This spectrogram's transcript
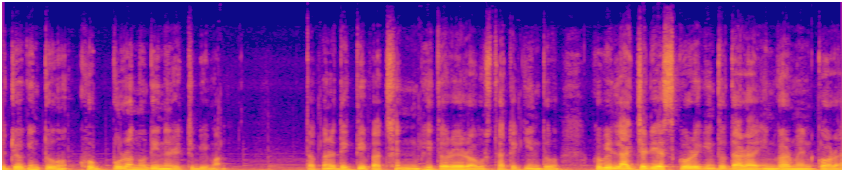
এটিও কিন্তু খুব পুরানো দিনের একটি বিমান। তো আপনারা দেখতেই পাচ্ছেন, ভিতরের অবস্থাটি কিন্তু খুবই লাক্সারিয়াস করে কিন্তু তারা এনভায়রনমেন্ট করা,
